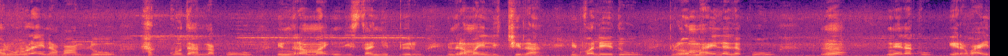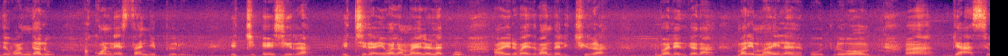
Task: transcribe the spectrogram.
అరువులైన వాళ్ళు హక్కుదారులకు ఇంద్రమ్మ ఇల్లు ఇస్తా అని చెప్పారు ఇంద్రమ్మ ఇల్లు ఇచ్చిరా ఇవ్వలేదు. ఇప్పుడు మహిళలకు నెలకు ఇరవై ఐదు వందలు అకౌంట్ వేస్తా అని చెప్పారు ఇచ్చి వేసిర్రా? ఇచ్చిరా ఇవాళ మహిళలకు ఇరవై ఐదు వందలు ఇచ్చిర్రా? ఇవ్వలేదు కదా? మరి మహిళలకు ఇప్పుడు గ్యాస్.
